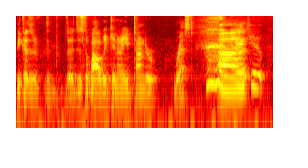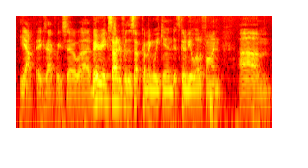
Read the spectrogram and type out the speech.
because of the, the, just the wild weekend. I need time to rest. Uh, Coop. yeah, exactly. So uh, very excited for this upcoming weekend. It's going to be a lot of fun. Um,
